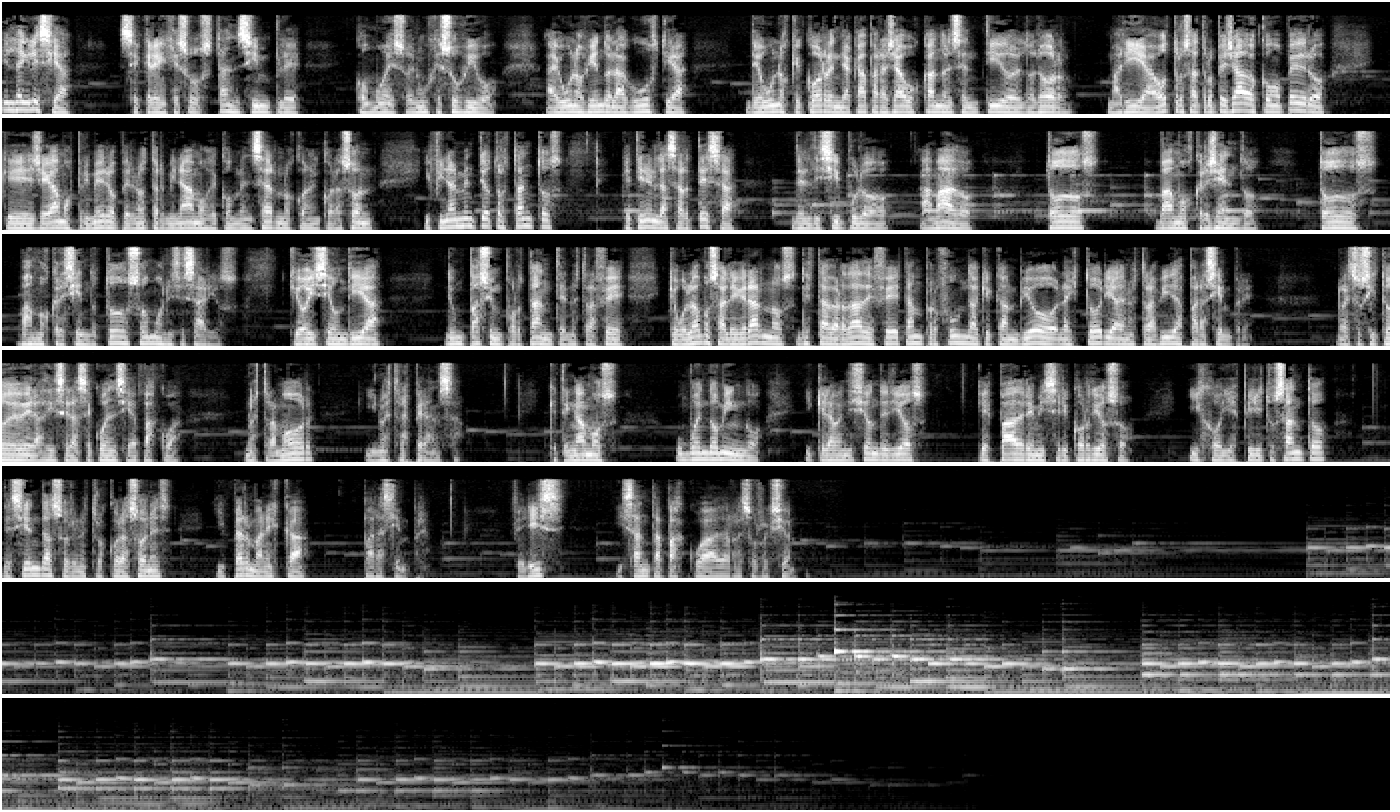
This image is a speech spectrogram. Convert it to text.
En la iglesia se cree en Jesús, tan simple como eso, en un Jesús vivo, algunos viendo la angustia de unos que corren de acá para allá buscando el sentido del dolor, María, otros atropellados como Pedro, que llegamos primero pero no terminamos de convencernos con el corazón, y finalmente otros tantos que tienen la certeza del discípulo amado. Todos vamos creyendo, todos vamos creciendo, todos somos necesarios. Que hoy sea un día de un paso importante en nuestra fe, que volvamos a alegrarnos de esta verdad de fe tan profunda que cambió la historia de nuestras vidas para siempre. Resucitó de veras, dice la secuencia de Pascua, nuestro amor y nuestra esperanza. Que tengamos un buen domingo y que la bendición de Dios, que es Padre misericordioso, Hijo y Espíritu Santo, descienda sobre nuestros corazones y permanezca para siempre. Feliz y Santa Pascua de Resurrección.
